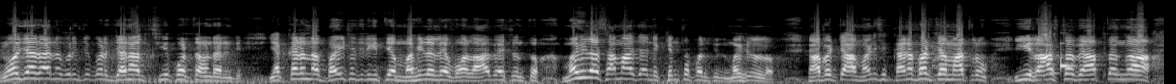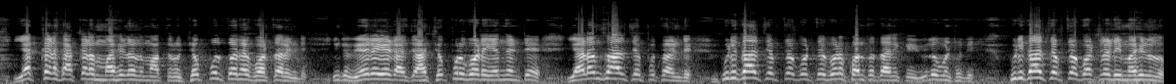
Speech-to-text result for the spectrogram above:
రోజా గారిని గురించి కూడా జనాలు చీకొడతా ఉండారండి ఎక్కడన్నా బయట తిరిగితే మహిళలే వాళ్ళ ఆవేశంతో మహిళా సమాజాన్ని కించపరిచింది మహిళల్లో కాబట్టి ఆ మనిషి కనపడితే మాత్రం ఈ రాష్ట్ర వ్యాప్తంగా ఎక్కడికక్కడ మహిళలు మాత్రం చెప్పులతోనే కొడతారండి. ఇంకా వేరే ఆ- చెప్పులు కూడా ఏంటంటే ఎడంకాలు చెప్పుతా అండి కుడికాలు చెప్తే కొడితే కూడా కొంత దానికి విలువ ఉంటుంది. కుడికాలు చెప్తే కొట్టలేడు ఈ మహిళలు.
